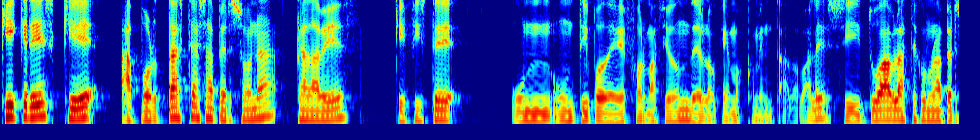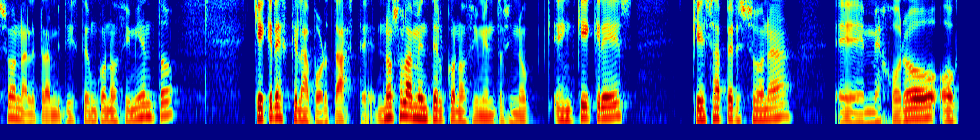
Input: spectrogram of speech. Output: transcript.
qué crees que aportaste a esa persona cada vez que hiciste un, tipo de formación de lo que hemos comentado, ¿vale? Si tú hablaste con una persona, le transmitiste un conocimiento, ¿qué crees que le aportaste? No solamente el conocimiento, sino en qué crees que esa persona eh, mejoró o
